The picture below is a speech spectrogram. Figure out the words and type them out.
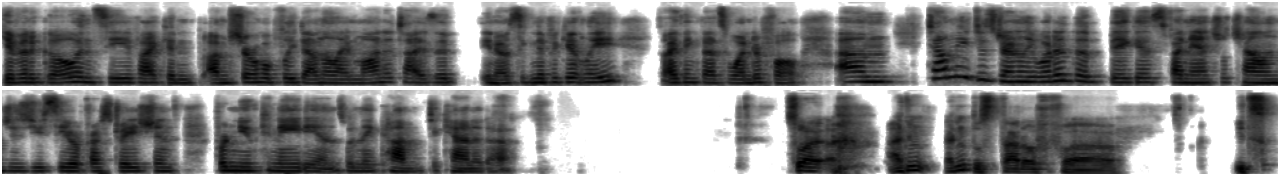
give it a go and see if I can, I'm sure hopefully down the line monetize it, you know, significantly. So I think that's wonderful. Um, tell me just generally, what are the biggest financial challenges you see or frustrations for new Canadians when they come to Canada? So I, I think I think to start off, uh, it's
